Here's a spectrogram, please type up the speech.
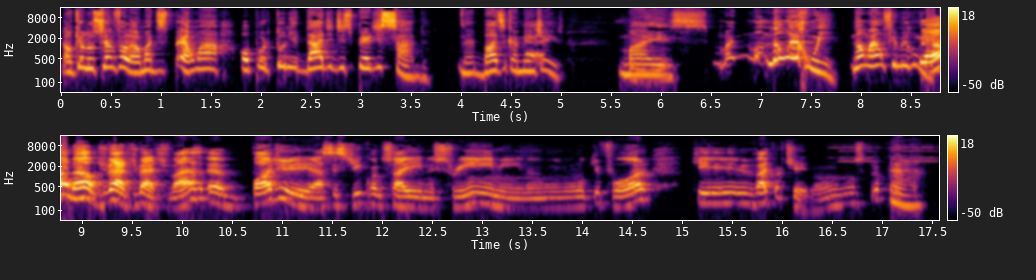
É o que o Luciano falou, é uma, é uma oportunidade desperdiçada. Né? Basicamente é, é isso. Mas, uhum. mas não é ruim. Não é um filme ruim. Não, não, diverte, diverte. Vai, é, pode assistir quando sair no streaming, no, no que for, que vai curtir. Não, não se preocupe. É.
